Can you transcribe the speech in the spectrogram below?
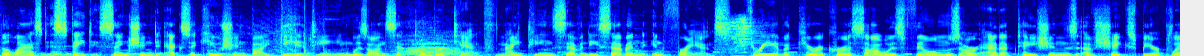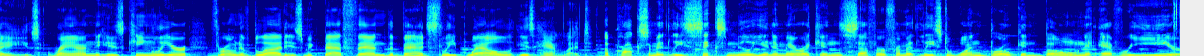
The last state sanctioned execution by guillotine was on September 10, 1977, in France. Three of Akira Kurosawa's films are adaptations of Shakespeare plays. Ran is King Lear, Throne of Blood is Macbeth, and The Bad Sleep Well is Hamlet. Approximately 6 million Americans suffer from at least one broken bone every year.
